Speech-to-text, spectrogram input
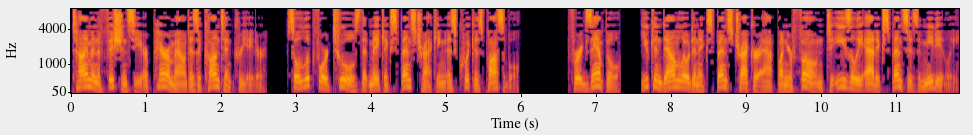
Time and efficiency are paramount as a content creator, so look for tools that make expense tracking as quick as possible. For example, you can download an expense tracker app on your phone to easily add expenses immediately.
